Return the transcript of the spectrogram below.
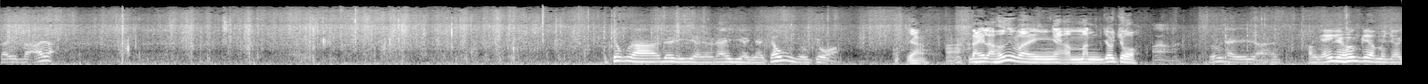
Đây bãi đó chút là đi về đây về nhà chú vô chùa. Dạ. À, đây là hướng về nhà mình vô chùa. À, hướng đây là hồi nãy đi hướng kia mà giờ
